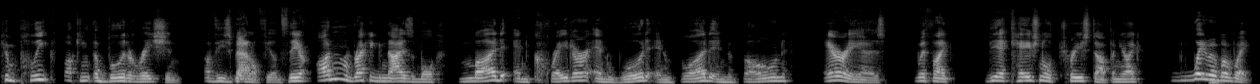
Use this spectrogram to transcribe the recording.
complete fucking obliteration of these Yeah. battlefields. They are unrecognizable mud and crater and wood and blood and bone areas with like the occasional tree stump, and you're like, wait, wait, wait, wait.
